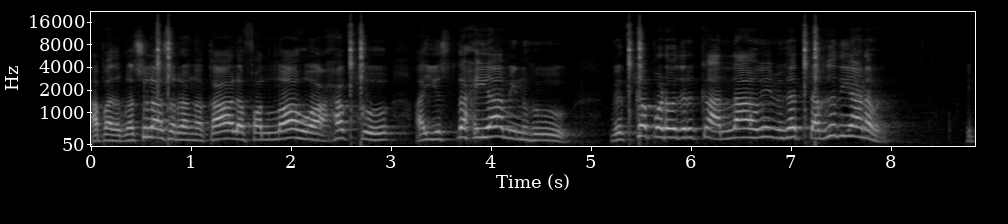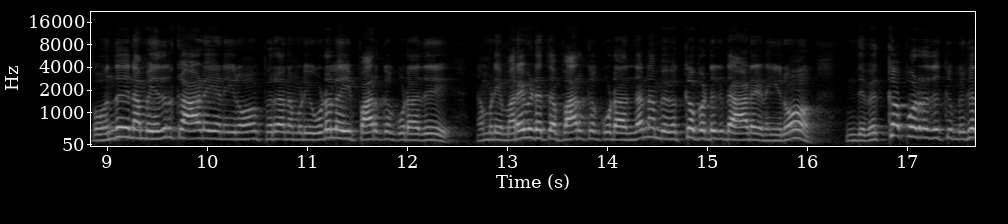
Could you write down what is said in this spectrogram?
அப்போ அதுக்கு ரசுல்லா சொல்கிறாங்க கால ஃபல்லாஹு அஹக்கு ஐயுஸ்தஹியா மின்ஹு. வெட்கப்படுவதற்கு அல்லாஹுவே மிக தகுதியானவன். இப்போ வந்து நம்ம எதற்கு ஆடை அணிகிறோம் பிற நம்முடைய உடலை பார்க்கக்கூடாது. நம்முடைய மறைவிடத்தை பார்க்கக்கூடாதுன்னு தான் நம்ம வெக்கப்பட்டுக்கிட்டு ஆடை அணிகிறோம் இந்த வெக்கப்படுறதுக்கு மிக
